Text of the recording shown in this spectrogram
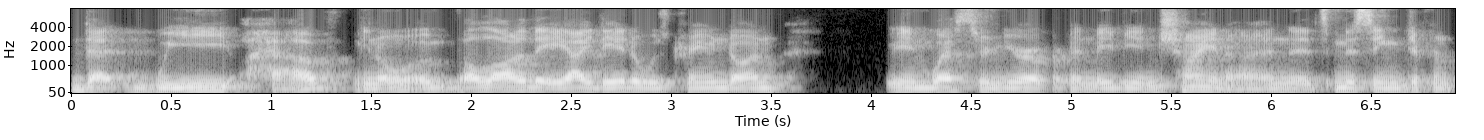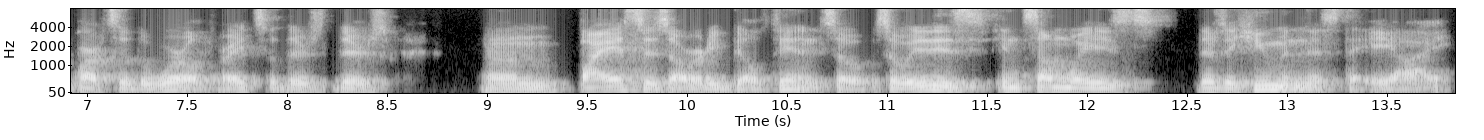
that we have. You know, a lot of the AI data was trained on in Western Europe and maybe in China, and it's missing different parts of the world, right? So there's there's um, biases already built in. So so it is in some ways there's a humanness to AI,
